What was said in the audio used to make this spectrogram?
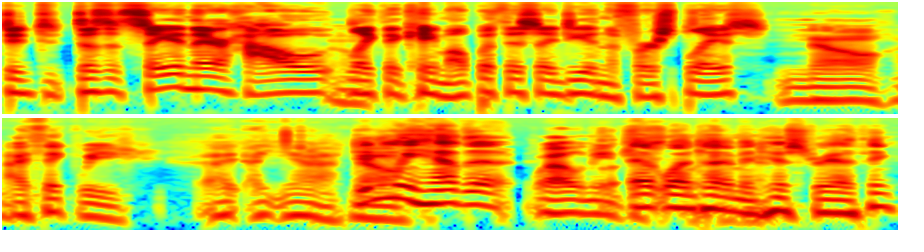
did does it say in there how like they came up with this idea in the first place? No, I think we, I, I, yeah. Didn't no. we have that Well, let me at one look time in history? I think.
